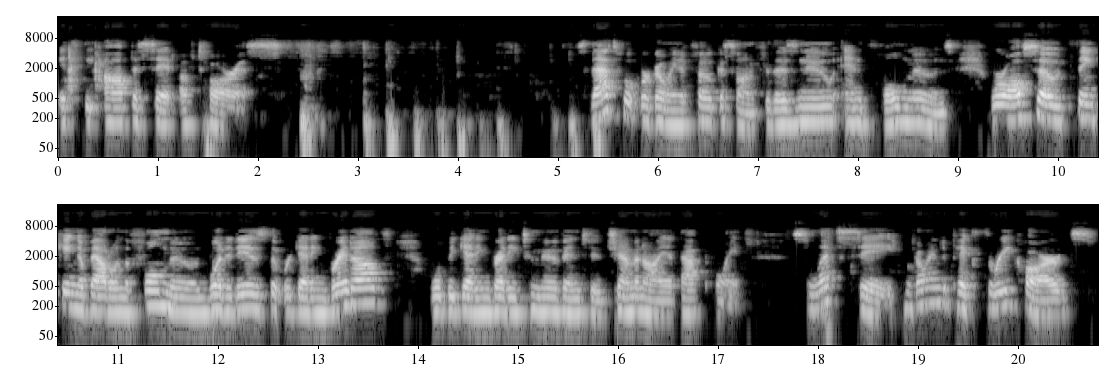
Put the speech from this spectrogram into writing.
it's the opposite of Taurus. So that's what we're going to focus on for those new and full moons. We're also thinking about on the full moon what it is that we're getting rid of. We'll be getting ready to move into Gemini at that point. So let's see. I'm going to pick three cards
